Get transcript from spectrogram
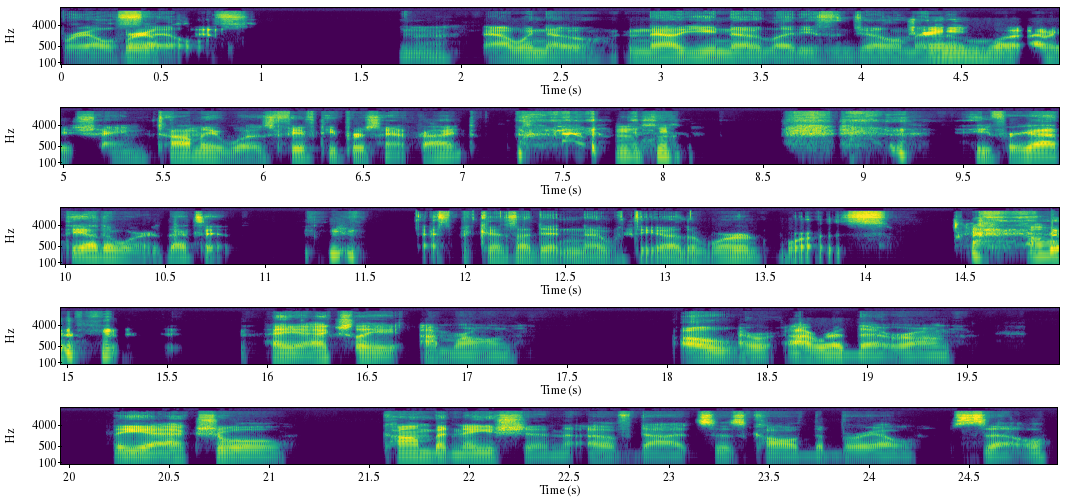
braille, Braille cells. Yeah. Now we know. Now you know, ladies and gentlemen. Shane, was, I mean Shane, Tommy was fifty percent right. he forgot the other word. That's it. That's because I didn't know what the other word was. Oh, hey, actually, I'm wrong. Oh, I read that wrong. The actual combination of dots is called the Braille cell,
